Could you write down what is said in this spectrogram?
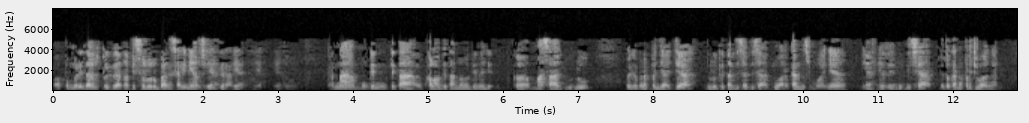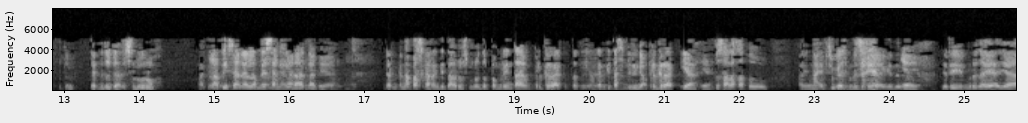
pemerintah harus bergerak tapi seluruh bangsa ini harus Iya, bergerak iya, iya, iya. Gitu. karena mungkin kita kalau kita analogin aja ke masa dulu bagaimana penjajah dulu kita bisa bisa keluarkan semuanya Iya, dari Indonesia itu karena perjuangan Betul. dan itu dari seluruh rakyat. Lapisan elemen Lapisan masyarakat ya. dan kenapa sekarang kita harus menuntut pemerintah yang bergerak sedangkan kita sendiri nggak bergerak Iya, iya. itu salah satu yang naif juga menurut saya gitu Iya, iya. jadi menurut saya ya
